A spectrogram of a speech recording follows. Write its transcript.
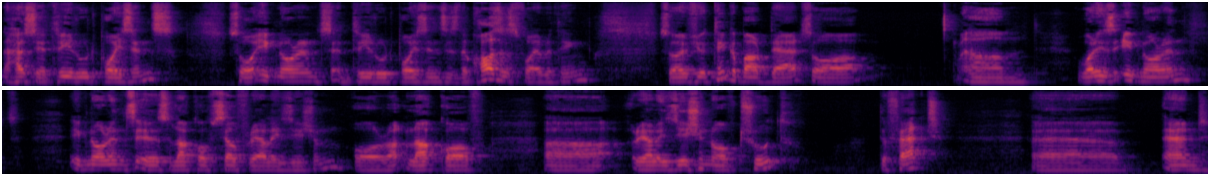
has say three root poisons. So ignorance and three root poisons is the causes for everything. So if you think about that, so um, what is ignorance? Ignorance is lack of self-realization or lack of uh, realization of truth, the fact. Uh, and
